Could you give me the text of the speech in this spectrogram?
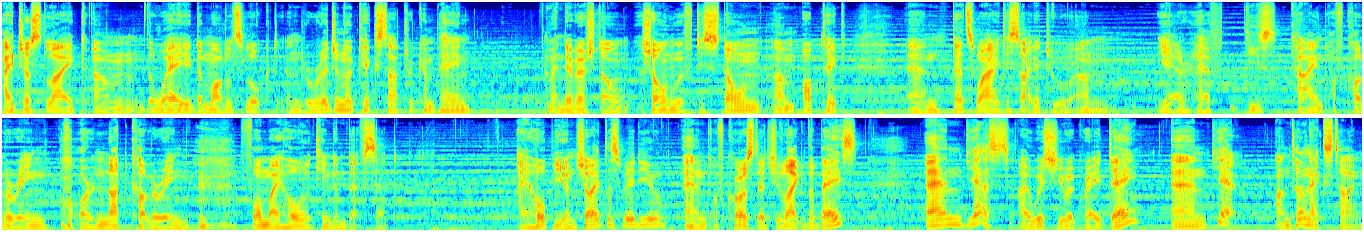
I just like um, the way the models looked in the original Kickstarter campaign when they were shown with the stone um, optic and that's why I decided to um, yeah have these kind of coloring or not coloring for my whole Kingdom Death set. I hope you enjoyed this video and of course that you like the base. And yes, I wish you a great day and yeah, until next time.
